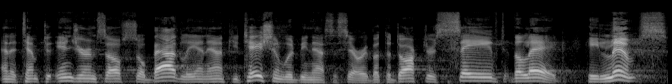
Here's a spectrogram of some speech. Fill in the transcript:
and attempt to injure himself so badly an amputation would be necessary, but the doctors saved the leg. He limps,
